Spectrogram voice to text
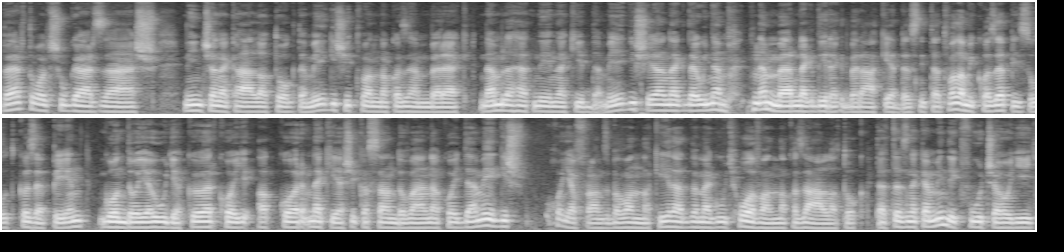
Bertolt sugárzás, nincsenek állatok, de mégis itt vannak az emberek, nem lehetnének itt, de mégis élnek, de úgy nem, nem mernek direktbe rákérdezni. Tehát valamikor az epizód közepén gondolja úgy a körk, hogy akkor neki esik a Szandoválnak, hogy de mégis hogy a francba vannak életben, meg úgy hol vannak az állatok. Tehát ez nekem mindig furcsa, hogy így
